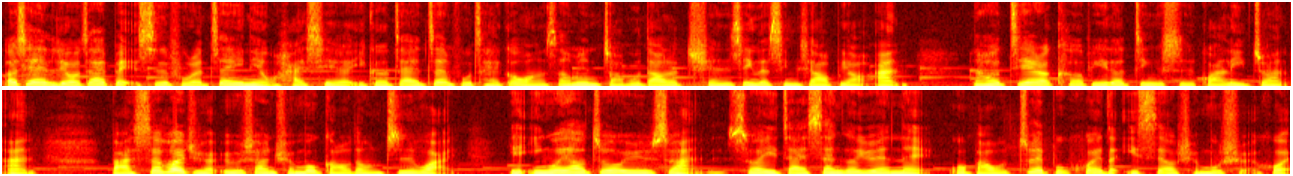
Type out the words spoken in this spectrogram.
而且留在北市府的这一年，我还写了一个在政府采购网上面找不到的全新的行销标案，然后接了科批的金石管理专案，把社会局的预算全部搞懂之外，也因为要做预算，所以在三个月内，我把我最不会的 Excel 全部学会。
